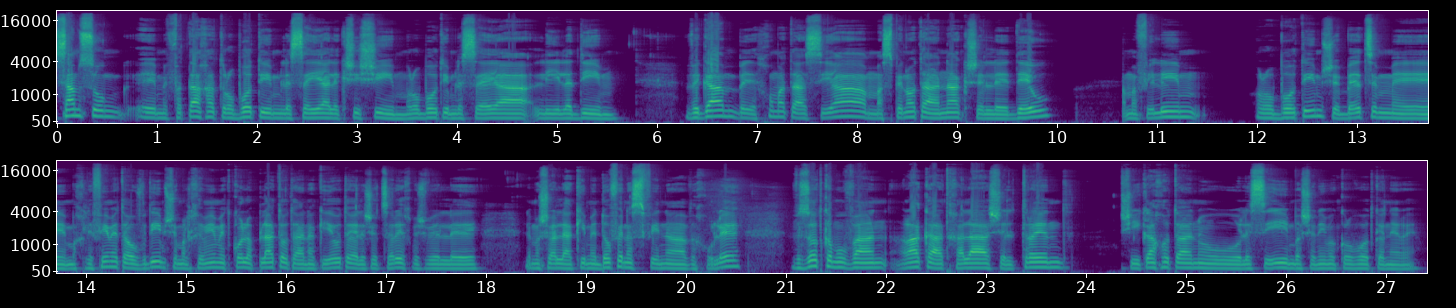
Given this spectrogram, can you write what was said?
סמסונג מפתחת רובוטים לסייע לקשישים, רובוטים לסייע לילדים, וגם בתחום התעשייה, מספנות הענק של uh, דאו, המפעילים רובוטים שבעצם uh, מחליפים את העובדים שמלחימים את כל הפלטות הענקיות האלה שצריך בשביל uh, למשל להקים את דופן הספינה וכולי, וזאת כמובן רק ההתחלה של טרנד שייקח אותנו לשיאים בשנים הקרובות כנראה.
